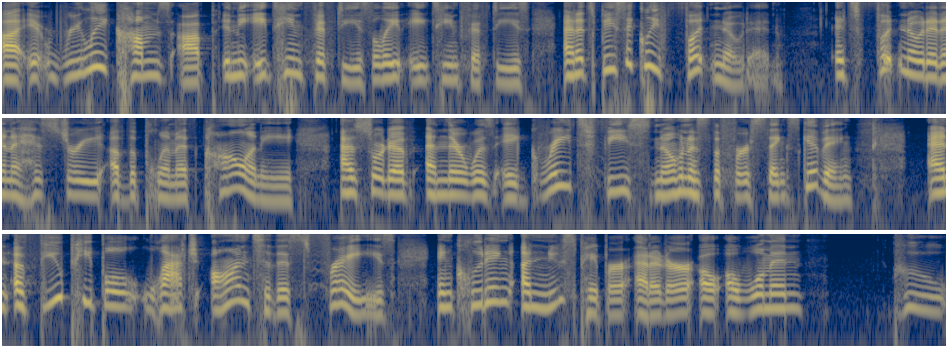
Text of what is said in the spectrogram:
Uh, it really comes up in the 1850s, the late 1850s, and it's basically footnoted it's footnoted in a history of the Plymouth colony as sort of, and there was a great feast known as the first Thanksgiving. And a few people latch on to this phrase, including a newspaper editor, a, a woman who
